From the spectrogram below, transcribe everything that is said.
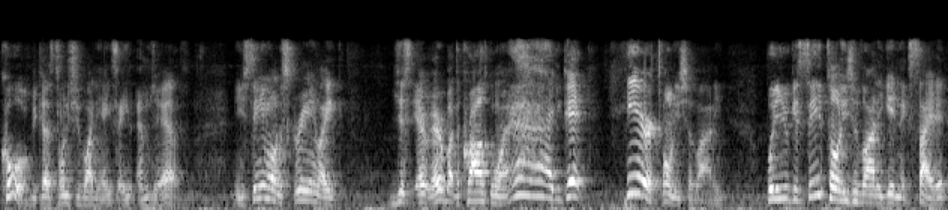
cool because Tony Schiavone hates MJF. And you see him on the screen, like just everybody, the crowd's going, ah, you can't hear Tony Schiavone, But you can see Tony Schiavone getting excited,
